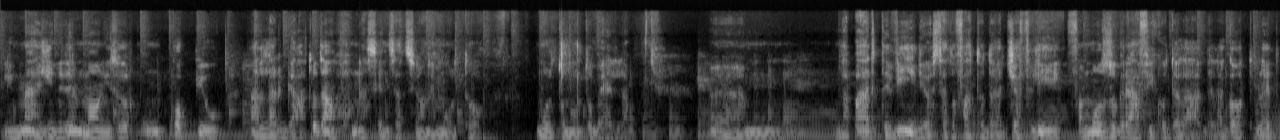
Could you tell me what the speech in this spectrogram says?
l'immagine del monitor un po' più allargato, dà una sensazione molto molto molto bella. Um, la parte video è stata fatta da Jeff Lee, famoso grafico della, della Gotbled,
